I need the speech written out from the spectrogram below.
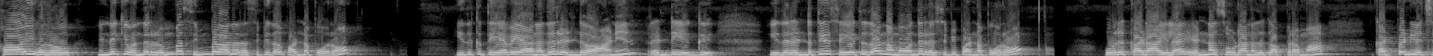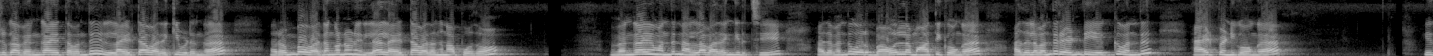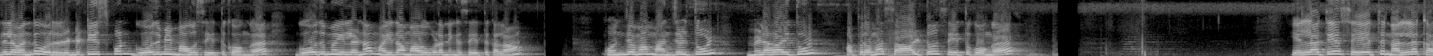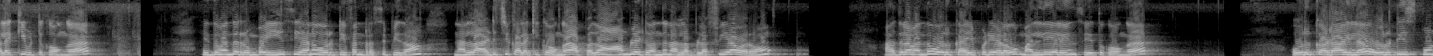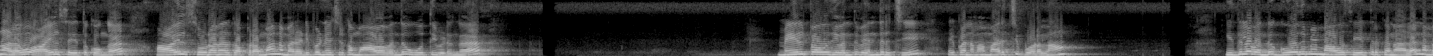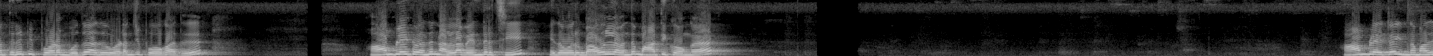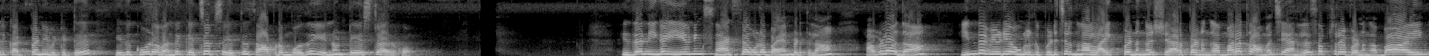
Hi hello இன்றைக்கி வந்து ரொம்ப சிம்பிளான ரெசிபி தான் பண்ண போகிறோம் இதுக்கு தேவையானது ரெண்டு ஆனியன் ரெண்டு எக்கு இதை ரெண்டுத்தையும் சேர்த்து தான் நம்ம வந்து ரெசிபி பண்ண போகிறோம் ஒரு கடாயில் எண்ணெய் சூடானதுக்கு அப்புறமா கட் பண்ணி வச்சுருக்க வெங்காயத்தை வந்து லைட்டாக வதக்கி விடுங்க. ரொம்ப வதங்கணும்னு இல்லை லைட்டாக வதங்கினா போதும். வெங்காயம் வந்து நல்லா வதங்கிருச்சு. அதை வந்து ஒரு பவுலில் மாற்றிக்கோங்க அதில் வந்து ரெண்டு எக்கு வந்து ஆட் பண்ணிக்கோங்க. இதில் வந்து ஒரு ரெண்டு டீஸ்பூன் கோதுமை மாவு சேர்த்துக்கோங்க. கோதுமை இல்லைன்னா மைதா மாவு கூட நீங்கள் சேர்த்துக்கலாம். கொஞ்சமாக மஞ்சள் தூள் மிளகாய் தூள் அப்புறமா சால்ட்டும் சேர்த்துக்கோங்க. எல்லாத்தையும் சேர்த்து நல்லா கலக்கி விட்டுக்கோங்க. இது வந்து ரொம்ப ஈஸியான ஒரு டிஃபன் ரெசிபி தான். நல்லா அடித்து கலக்கிக்கோங்க. அப்போ தான் ஆம்லெட் வந்து நல்லா ப்ளஃபியாக வரும். அதில் வந்து ஒரு கைப்பிடி அளவு மல்லி இலையும் சேர்த்துக்கோங்க. ஒரு கடாயில் ஒரு டீஸ்பூன் அளவு ஆயில் சேர்த்துக்கோங்க. ஆயில் சூடானதுக்கப்புறமா நம்ம ரெடி பண்ணி வச்சுருக்க மாவை வந்து ஊற்றி விடுங்க. மேல் பகுதி வந்து வெந்துருச்சு. இப்போ நம்ம மறித்து போடலாம். இதில் வந்து கோதுமை மாவு சேர்த்துருக்கனால நம்ம திருப்பி போடும்போது அது உடஞ்சி போகாது. ஆம்லேட் வந்து நல்லா வெந்துருச்சு. இதை ஒரு பவுலில் வந்து மாற்றிக்கோங்க ஆம்லேட்டை இந்த மாதிரி கட் பண்ணி விட்டுட்டு இது கூட வந்து கெச்சப் சேர்த்து சாப்பிடும்போது இன்னும் டேஸ்ட்டாக இருக்கும். இதை நீங்கள் ஈவினிங் ஸ்நாக்ஸாக கூட பயன்படுத்தலாம். அவ்வளோதான் இந்த வீடியோ உங்களுக்கு பிடிச்சிருந்தனா லைக் பண்ணுங்கள் ஷேர் பண்ணுங்கள் மறக்காமல் சேனலை சப்ஸ்கிரைப் பண்ணுங்கள் பாய்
